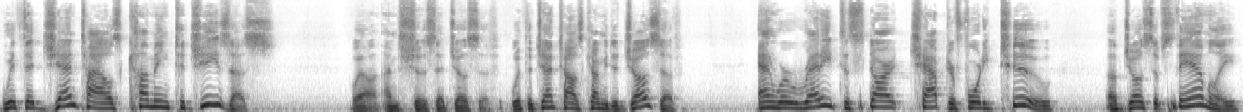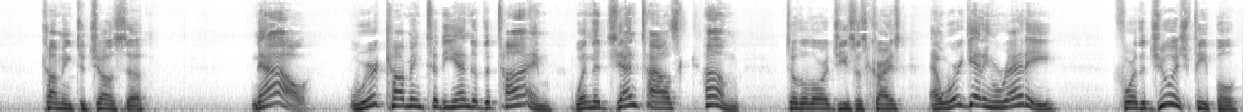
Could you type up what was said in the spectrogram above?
with the Gentiles coming to Jesus, well, I should have said Joseph, with the Gentiles coming to Joseph, and we're ready to start chapter 42 of Joseph's family coming to Joseph. Now, we're coming to the end of the time when the Gentiles come to the Lord Jesus Christ, and we're getting ready for the Jewish people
